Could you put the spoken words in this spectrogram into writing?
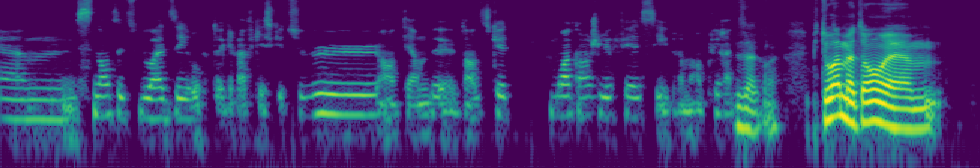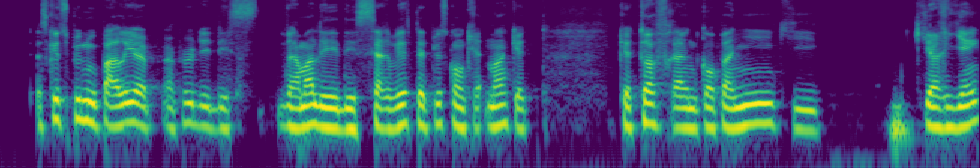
euh, sinon, tu dois dire au photographe qu'est-ce que tu veux en termes de. Tandis que moi, quand je le fais, c'est vraiment plus rapide. Exactement. Puis toi, mettons, euh, est-ce que tu peux nous parler un, peu des, vraiment des, services, peut-être plus concrètement, que, que tu offres à une compagnie qui n'a rien,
